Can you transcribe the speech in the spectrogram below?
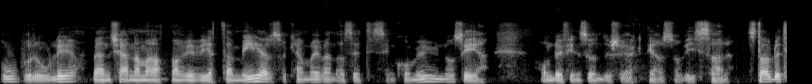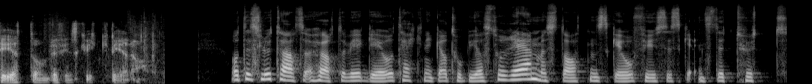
orolig men känner man att man vill veta mer så kan man ju vända sig till sin kommun och se om det finns undersökningar som visar stabilitet och om det finns kvicklera. Og til slut her så hørte vi geotekniker Tobias Thorén med Statens Geofysiske Institut.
